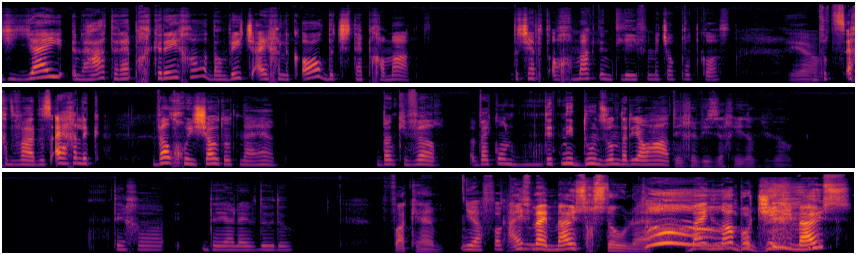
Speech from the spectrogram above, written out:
jij een hater hebt gekregen, dan weet je eigenlijk al dat je het hebt gemaakt. Dat je hebt het al gemaakt in het leven met jouw podcast. Ja. Dat is echt waar. Dat is eigenlijk wel een goede shout-out naar hem. Dankjewel. Wij konden dit niet doen zonder jouw haat. Tegen wie zeg je dankjewel? Tegen DLF Dodo. Fuck hem. Ja, fuck Hij heeft mijn muis gestolen. hè. Mijn Lamborghini muis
